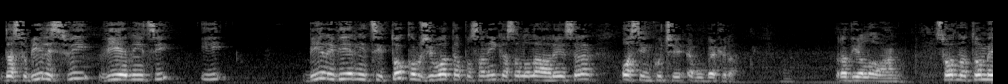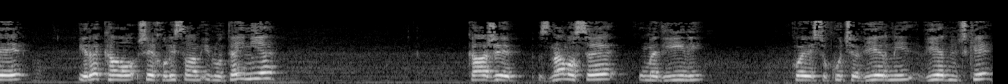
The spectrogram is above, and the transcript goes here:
da su bili svi vjernici i bili vjernici tokom života poslanika sallallahu alejhi ve sellem osim kuće Ebu Bekra radijallahu anhu. Sodno tome je i rekao šehol Islam ibn Tejmije, kaže, znalo se u Medini koje su kuće vjerni, vjerničke,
